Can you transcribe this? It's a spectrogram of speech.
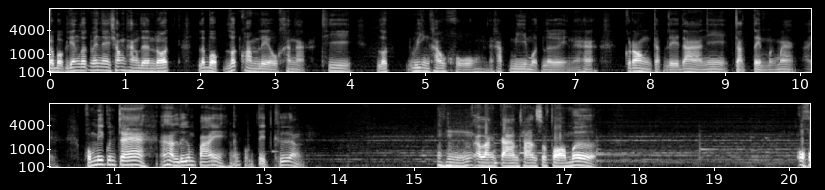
ระบบเลี้ยงรถไว้ในช่องทางเดินรถ ระบบลดความเร็วขณะที่ วิ่งเข้าโค้งนะครับมีหมดเลยนะฮะกล้องกับเรดาร์นี่จัดเต็มมากๆ ผมมีกุญแจอ่าลืมไปงั้นผมติดเครื่องอลังการ Transformer โอ้โห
